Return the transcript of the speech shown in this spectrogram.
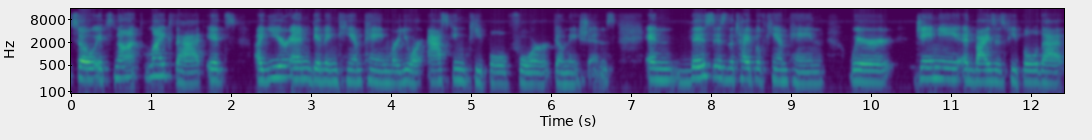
So it's not like that. It's a year end giving campaign where you are asking people for donations. And this is the type of campaign where Jamie advises people that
